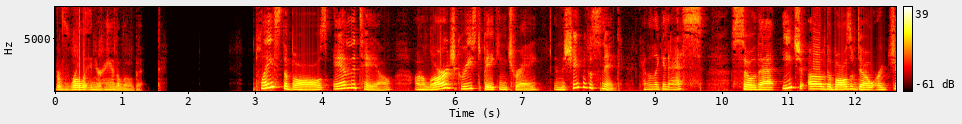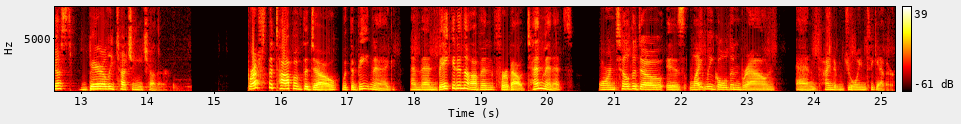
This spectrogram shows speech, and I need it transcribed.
sort of roll it in your hand a little bit. Place the balls and the tail on a large greased baking tray in the shape of a snake, kind of like an S, so that each of the balls of dough are just barely touching each other. Brush the top of the dough with the beaten egg and then bake it in the oven for about 10 minutes or until the dough is lightly golden brown and kind of joined together.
